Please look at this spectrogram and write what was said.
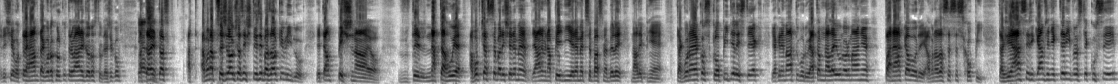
když je otrhám, tak ono chvilku trvá, než dorostou. Takže koup, a, ta, ta, a, a ona přežila už asi čtyři bazalky v Lidlu. Je tam pyšná, jo ty natahuje a občas třeba, když jedeme, já nevím, na pět dní jedeme, třeba jsme byli na Lipně, tak ona jako sklopí ty listy, jak, jak nemá tu vodu. Já tam naleju normálně panáka vody a ona zase se schopí. Takže já si říkám, že některé prostě kusy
